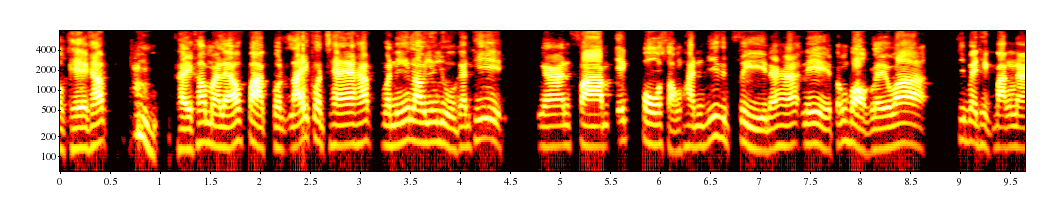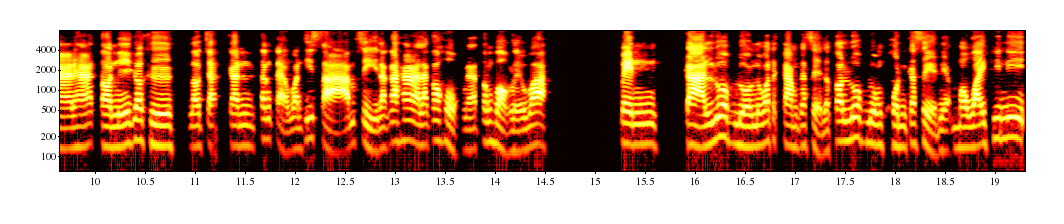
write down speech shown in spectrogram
โอเคครับ ใครเข้ามาแล้วฝากกดไลค์กดแชร์ครับ วันนี้เรายังอยู่กันที่งานฟาร์มเอ็กโป2024 นะฮะ นี่ต้องบอกเลยว่าที่ไบเทคบางนานะฮะ ตอนนี้ก็คือเราจัดกันตั้งแต่วันที่ 3 4 แล้วก็ 5 แล้วก็ 6 นะ ต้องบอกเลยว่า เป็นการรวบรวมนวัตกรรมเกษตร แล้วก็รวบรวมคนเกษตรเนี่ยมาไว้ที่นี่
